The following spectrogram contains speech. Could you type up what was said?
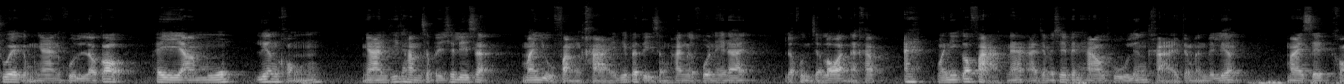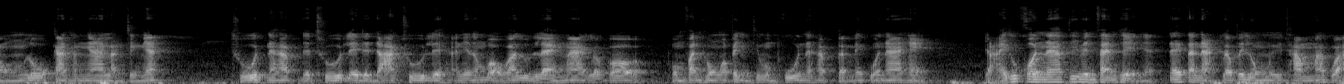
ช่วยกับงานคุณ แล้วก็พยายามมูฟเรื่องของงานที่ทำ specialist อะมาอยู่ฝั่งขายที่ปฏิสัมพันธ์กับคนให้ได้ แล้วคุณจะรอดนะครับ อะวันนี้ก็ฝากนะ อาจจะไม่ใช่เป็น how to เรื่องขาย แต่มันเป็นเรื่อง mindset ของโลกการทำงานหลังจากเนี้ย truth นะครับ the truth เลย the dark truth เลย อันนี้ต้องบอกว่ารุนแรงมาก แล้วก็ผมฟันธงว่าเป็นอย่างที่ผมพูดนะครับ แบบไม่กลัวหน้าแหกอยากให้ทุกคนนะครับที่เป็นแฟนเพจเนี่ยได้ตระหนักแล้วไปลงมือทำมากกว่า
